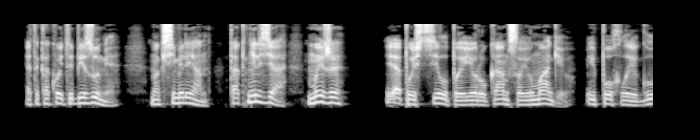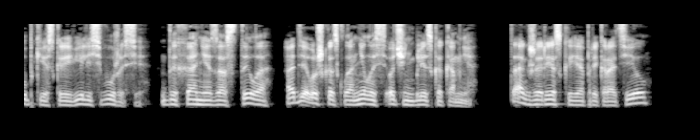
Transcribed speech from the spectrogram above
Это какое-то безумие. Максимилиан, так нельзя. Мы же... Я пустил по ее рукам свою магию, и пухлые губки скривились в ужасе. Дыхание застыло, а девушка склонилась очень близко ко мне. Так же резко я прекратил,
